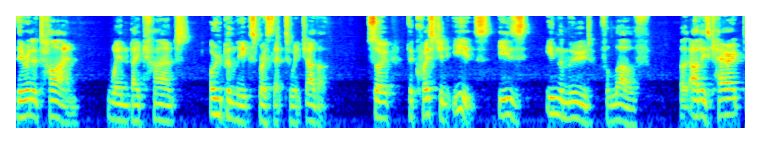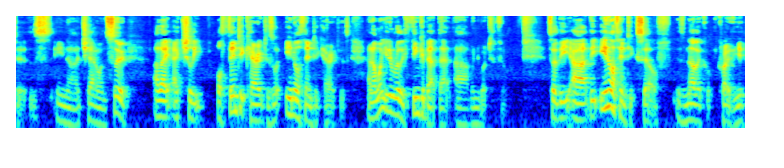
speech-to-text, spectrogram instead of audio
they're in a time when they can't openly express that to each other. So the question is: Is in the mood for love? Are these characters in uh, Chow and Su? Are they actually authentic characters or inauthentic characters? And I want you to really think about that uh, when you watch the film. So the uh, the inauthentic self is another quote here.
